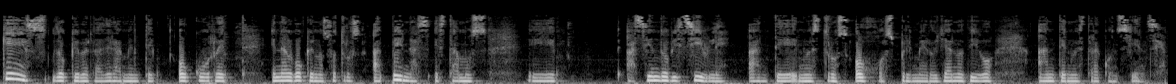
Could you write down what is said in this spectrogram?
qué es lo que verdaderamente ocurre en algo que nosotros apenas estamos eh, haciendo visible ante nuestros ojos primero, ya no digo ante nuestra conciencia.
